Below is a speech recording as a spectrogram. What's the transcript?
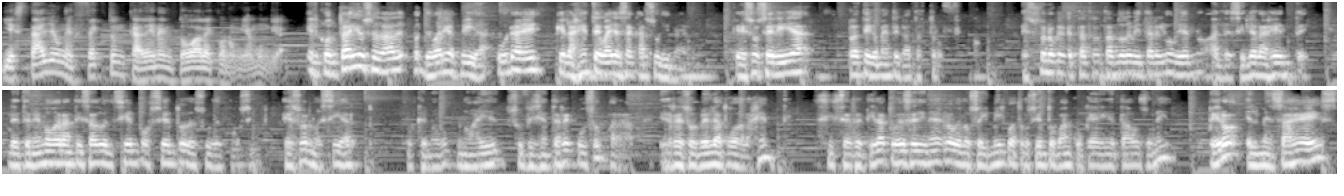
y estalla un efecto en cadena en toda la economía mundial? El contagio se da de, varias vías. Una es que la gente vaya a sacar su dinero, que eso sería prácticamente catastrófico. Eso es lo que está tratando de evitar el gobierno al decirle a la gente, le tenemos garantizado el 100% de su depósito. Eso no es cierto, porque no, no hay suficientes recursos para resolverle a toda la gente. Si se retira todo ese dinero de los 6.400 bancos que hay en Estados Unidos. Pero el mensaje es,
